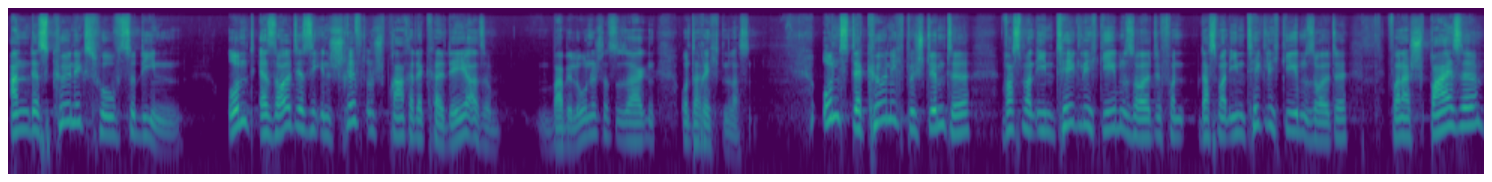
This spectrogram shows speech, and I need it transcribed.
an des Königs Hof zu dienen. Und er sollte sie in Schrift und Sprache der Chaldäer, also babylonisch sozusagen, unterrichten lassen. Und der König bestimmte, was man ihnen täglich geben sollte, von, dass man ihnen täglich geben sollte von der Speise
